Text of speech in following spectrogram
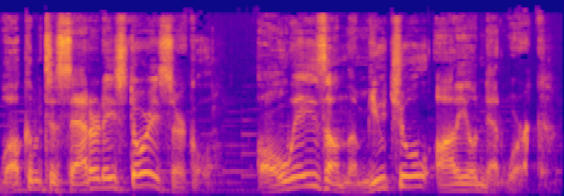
Welcome to Saturday Story Circle, always on the Mutual Audio Network.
